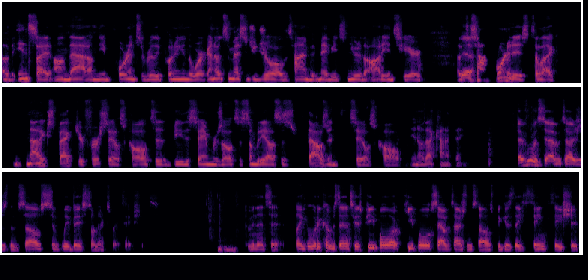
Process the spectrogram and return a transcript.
of insight on that on the importance of really putting in the work? I know it's a message you drill all the time but maybe it's new to the audience here of yeah. just how important it is to like not expect your first sales call to be the same results as somebody else's thousandth sales call you know that kind of thing. Everyone sabotages themselves simply based on expectations I mean, that's it. Like what it comes down to is people people sabotage themselves because they think they should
